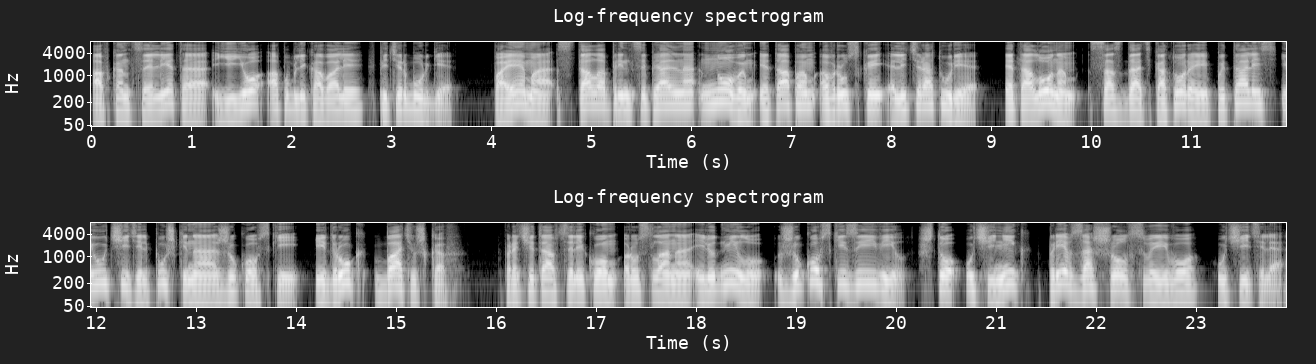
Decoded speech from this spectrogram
а в конце лета ее опубликовали в Петербурге. Поэма стала принципиально новым этапом в русской литературе, эталоном, создать который пытались и учитель Пушкина Жуковский, и друг Батюшков. Прочитав целиком Руслана и Людмилу, Жуковский заявил, что ученик превзошел своего учителя.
